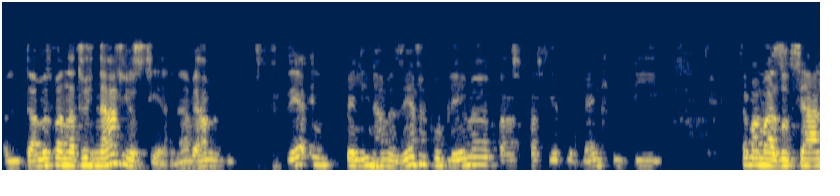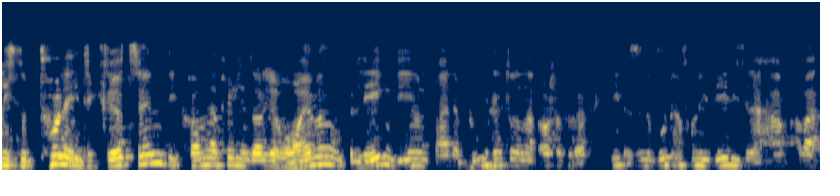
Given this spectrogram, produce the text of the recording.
Und da muss man natürlich nachjustieren. Ne? Wir haben sehr in Berlin haben wir sehr viele Probleme, was passiert mit Menschen, die, sagen wir mal, sozial nicht so tolle integriert sind. Die kommen natürlich in solche Räume und belegen die. Und meine Blumenhändlerin hat auch schon gesagt, das ist eine wundervolle Idee, die sie da haben, aber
